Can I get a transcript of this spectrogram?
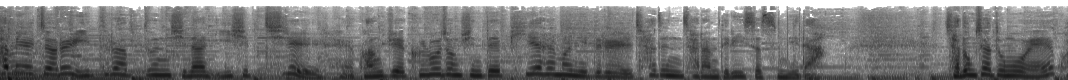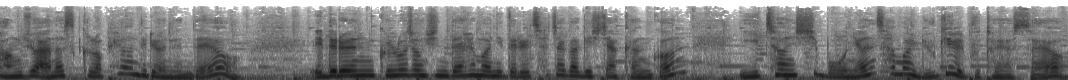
삼일절을 이틀 앞둔 지난 27일 광주의 근로정신대 피해 할머니들을 찾은 사람들이 있었습니다. 자동차 동호회 광주 아너스클럽 회원들이었는데요. 이들은 근로정신대 할머니들을 찾아가기 시작한 건 2015년 3월 6일부터였어요.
